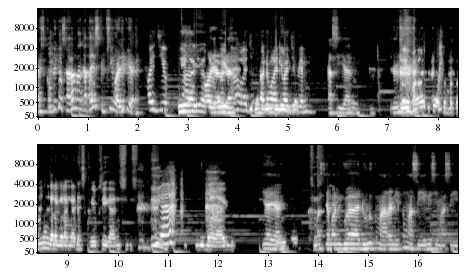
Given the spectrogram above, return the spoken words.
Eh, kopi tuh sekarang kan katanya skripsi wajib ya? Wajib. Iya iya. Oh iya udah, Ah, wajib. Udah mulai diwajibin. kasihan. Ya udah. Iya, padahal itu sempet tenang gara-gara nggak ada skripsi kan. Iya. Ubah lagi. Iya ya. Pas zaman gue dulu kemarin itu masih ini sih masih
